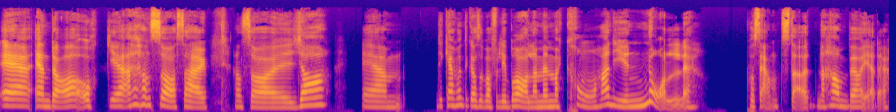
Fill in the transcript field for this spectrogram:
eh, en dag och eh, han sa så här, han sa ja, ehm, det kanske inte går så bra för Liberalerna, men Macron hade ju noll procent stöd när han började.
